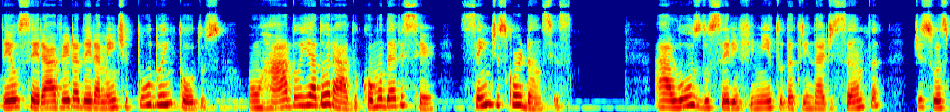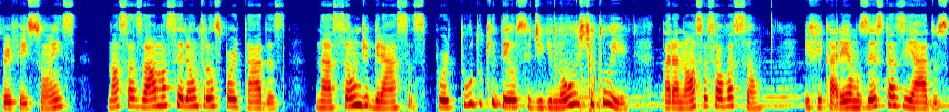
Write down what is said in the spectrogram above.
Deus será verdadeiramente tudo em todos, honrado e adorado como deve ser, sem discordâncias. À luz do ser infinito da Trindade Santa, de suas perfeições, nossas almas serão transportadas na ação de graças por tudo que Deus se dignou instituir para nossa salvação, e ficaremos extasiados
